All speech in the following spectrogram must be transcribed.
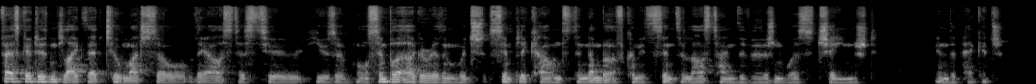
Fesco didn't like that too much, so they asked us to use a more simple algorithm, which simply counts the number of commits since the last time the version was changed in the package.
